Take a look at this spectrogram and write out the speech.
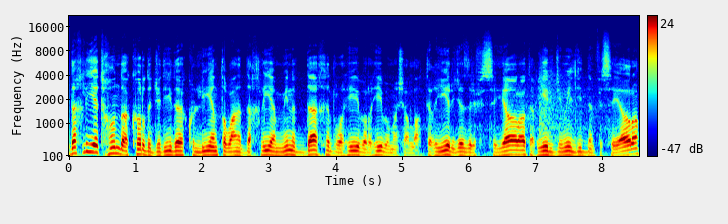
داخلية هوندا أكورد الجديدة كليا طبعا الداخلية من الداخل رهيبة رهيبة ما شاء الله. تغيير جذري في السيارة تغيير جميل جدا في السيارة.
